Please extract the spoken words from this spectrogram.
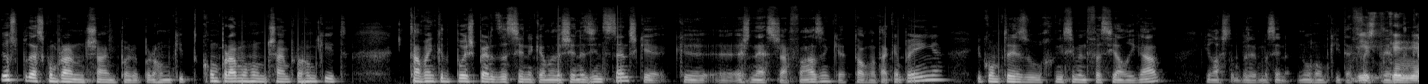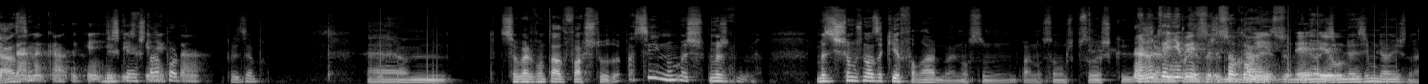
Eu, se pudesse comprar um Chime para, para HomeKit, comprava um Chime para HomeKit. Está bem que depois perdes a cena que é uma das cenas interessantes, que é que eh, as NES já fazem, que é tocam-te a campainha, e como tens o reconhecimento facial ligado, e lá está, por exemplo, uma cena no HomeKit é feito dentro quem é de que casa, está na casa. Quem, diz quem é que está à porta, por exemplo. Ahm, se houver vontade, faz tudo. Pá, sim, mas, mas, mas isto somos nós aqui a falar, não é? Não, somos, pá, não somos pessoas que. Não, não tem a ver só com milhares, isso. É, Milhões eu- e milhões e milhões, não é?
